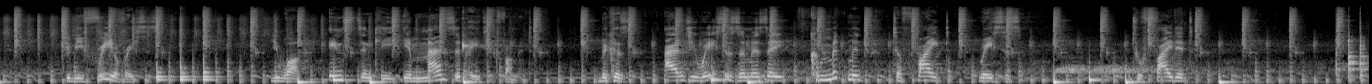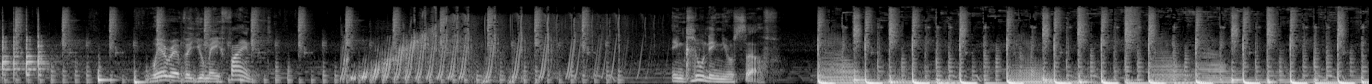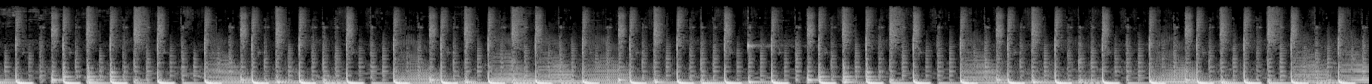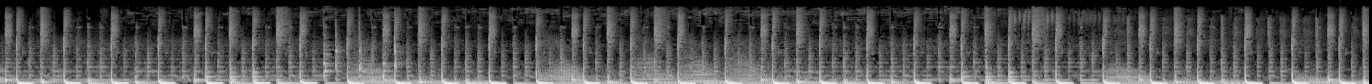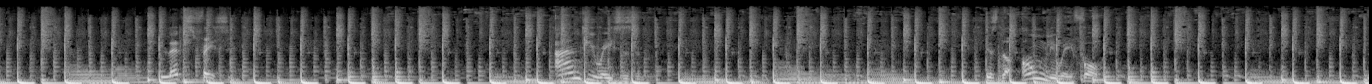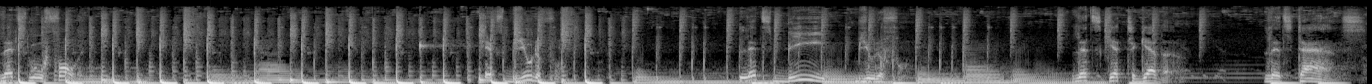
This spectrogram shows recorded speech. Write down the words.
to be free of racism. You are instantly emancipated from it. Because anti racism is a commitment to fight racism, to fight it wherever you may find it, including yourself. It's beautiful. Let's be beautiful. Let's get together. Let's dance.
